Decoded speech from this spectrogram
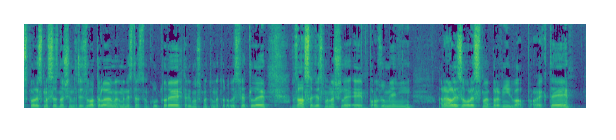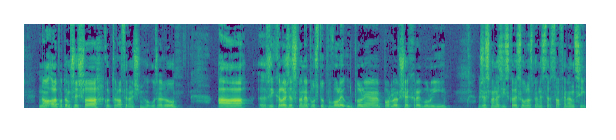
Spojili jsme se s naším zřizovatelem, Ministerstvem kultury, kterým jsme tu metodu vysvětlili. V zásadě jsme našli i porozumění. Realizovali jsme první dva projekty. No, ale potom přišla kontrola finančního úřadu a říkala, že jsme nepostupovali úplně podle všech regulí, že jsme nezískali souhlas ministerstva financí.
